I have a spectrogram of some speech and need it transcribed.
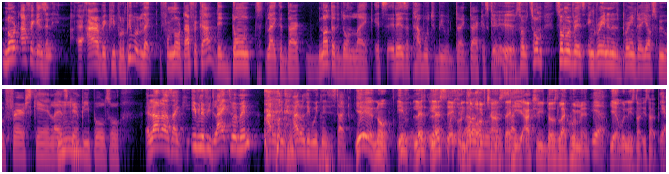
North Africans and Arabic people, people like from North Africa, they don't like the dark. Not that they don't like. It's it is a taboo to be with like darker skinned Yeah. people. So some some of it's ingrained in his brain that you have to be with fair skin, light Mm. skinned people. So a lot of us like even if he likes women, I don't think I don't think Whitney's his type. Yeah, yeah, no. If, let, Yeah, let's say Whitney- on the off chance that he actually does like women. Yeah. yeah, Whitney's not his type. Yeah.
